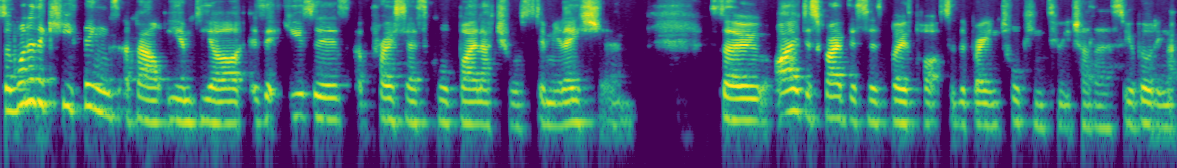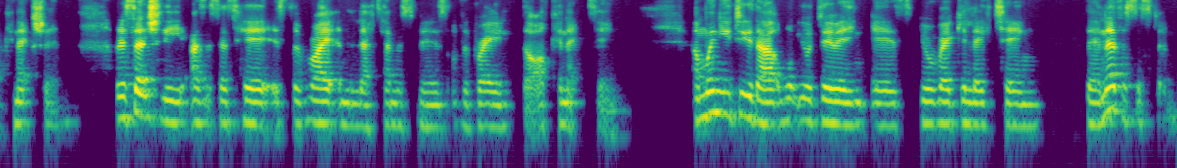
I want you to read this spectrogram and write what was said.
So one of the key things about EMDR is it uses a process called bilateral stimulation. So I describe this as both parts of the brain talking to each other. So you're building that connection. But essentially, as it says here, it's the right and the left hemispheres of the brain that are connecting. And when you do that, what you're doing is you're regulating their nervous system.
